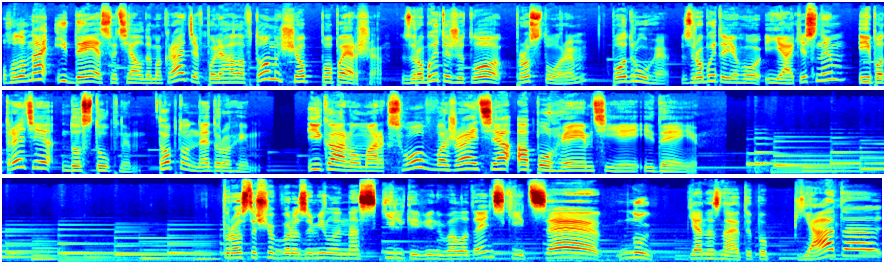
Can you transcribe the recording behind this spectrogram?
Головна ідея соціал-демократів полягала в тому, щоб, по-перше, зробити житло просторим, по-друге, зробити його якісним, і по-третє, доступним, тобто недорогим. І Карл Маркс Хофф вважається апогеєм цієї ідеї. Просто щоб ви розуміли, наскільки він велетенський, це, ну, я не знаю, типу, п'ята,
